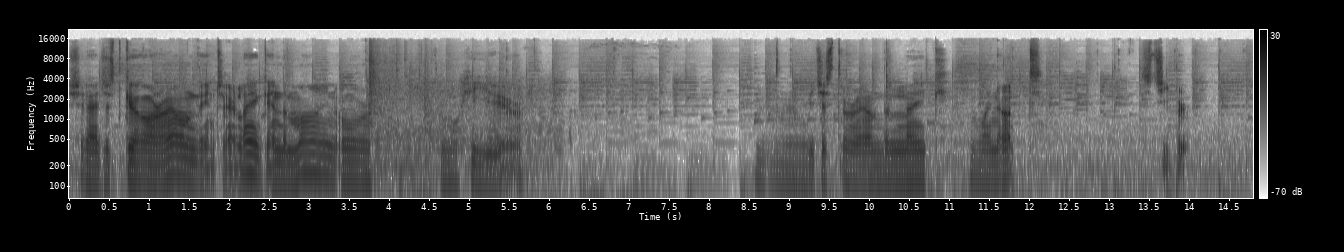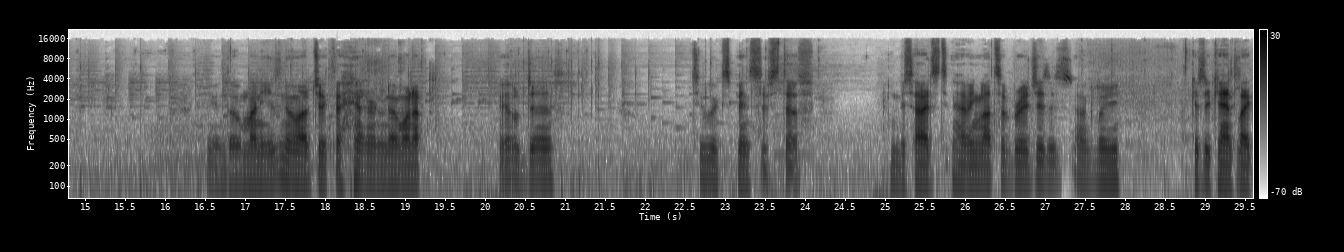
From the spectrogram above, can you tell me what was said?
Should I just go around the entire lake and the mine or here? Hmm, Maybe just around the lake. Why not? It's cheaper. Even though money is no object, I really don't want to build uh, too expensive stuff. Besides, having lots of bridges is ugly. Because you can't, like,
